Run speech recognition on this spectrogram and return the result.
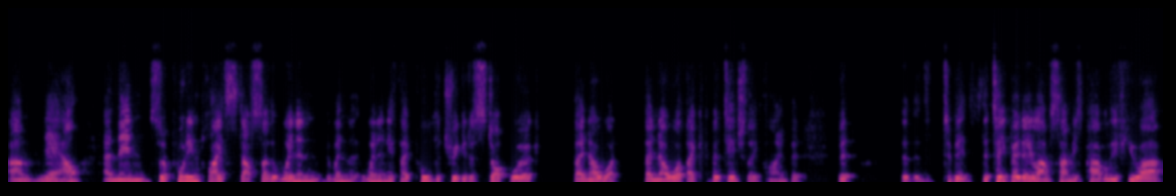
um, now and then sort of put in place stuff so that when and when when and if they pull the trigger to stop work, they know what they know what they can potentially claim. But but the, to be the TPD lump sum is payable if you are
